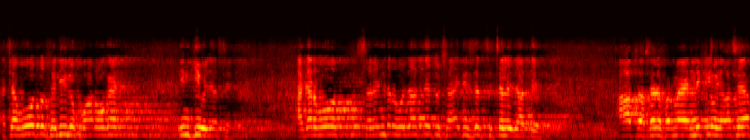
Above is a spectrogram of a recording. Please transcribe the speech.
اچھا وہ تو ذلیل و خوار ہو گئے۔ ان کی وجہ سے۔ اگر وہ سرنڈر ہو جاتے تو شاید عزت سے چلے جاتے۔ آپ نے فرمایا، نکلو یہاں سے اب،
